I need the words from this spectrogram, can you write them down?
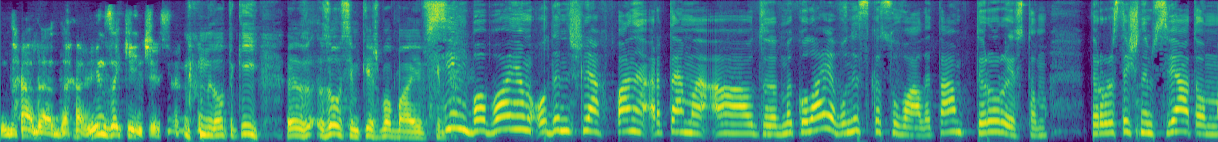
Да, да, да. Він закінчився. Ну такий зовсім зовсім кишбабаївський. Всім бабаям один шлях, пане Артеме. А от Миколая вони скасували там терористом, терористичним святом.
